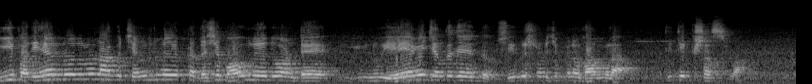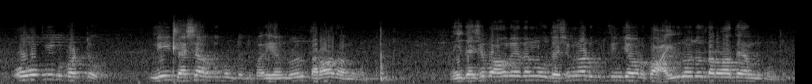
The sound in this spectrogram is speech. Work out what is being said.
ఈ పదిహేను రోజులు నాకు చంద్రుని యొక్క దశ బాగులేదు అంటే నువ్వు ఏమీ చింత చేయొద్దు. శ్రీకృష్ణుడు చెప్పిన ఫార్ములా తితిక్షస్వ. ఓపిక పట్టు. నీ దశ అందుకుంటుంది. పదిహేను రోజుల తర్వాత అందుకుంటుంది. నీ దశ బాగులేదని నువ్వు దశమి నాడు గుర్తించావనుకో ఐదు రోజుల తర్వాతే అందుకుంటుంది.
